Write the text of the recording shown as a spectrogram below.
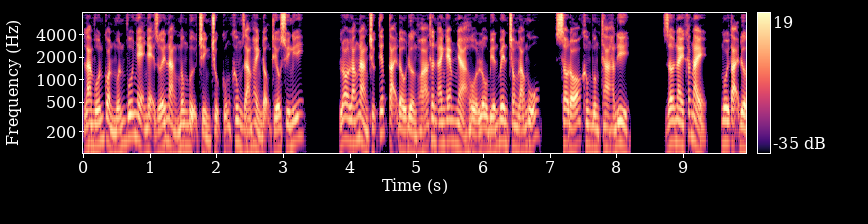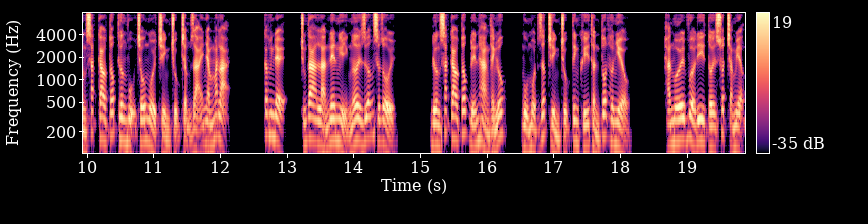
Làm vốn còn muốn vỗ nhẹ nhẹ dưới nàng mông bự trình trục cũng không dám hành động thiếu suy nghĩ. Lo lắng nàng trực tiếp tại đầu đường hóa thân anh em nhà hồ lô biến bên trong láo ngũ, sau đó không buông tha hắn đi. Giờ này khắc này, ngồi tại đường sắt cao tốc thương vụ chỗ ngồi trình trục chậm rãi nhắm mắt lại. Các huynh đệ, chúng ta là nên nghỉ ngơi dưỡng sức rồi. Đường sắt cao tốc đến hàng thành lúc, ngủ một giấc trình trục tinh khí thần tốt hơn nhiều hắn mới vừa đi tới suất trạm miệng,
